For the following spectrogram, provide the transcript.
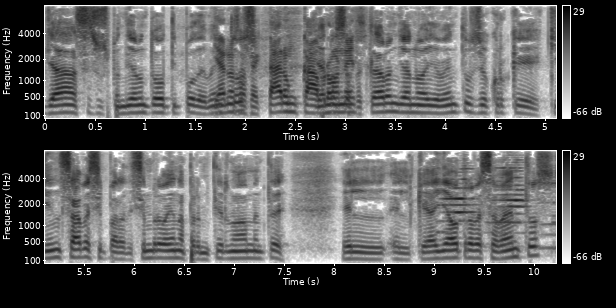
ya se suspendieron todo tipo de eventos. Ya nos afectaron, Ya nos cabrones. afectaron, ya no hay eventos. Yo creo que quién sabe si para diciembre vayan a permitir nuevamente el, el que haya otra vez eventos.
